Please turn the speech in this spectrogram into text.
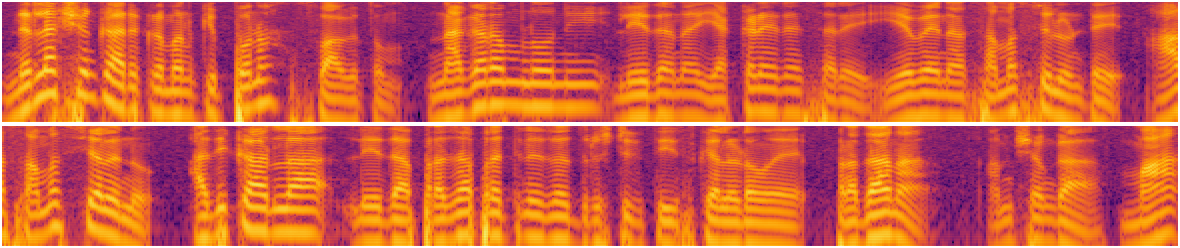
నిర్లక్ష్యం కార్యక్రమానికి పునః స్వాగతం. నగరంలోని లేదైనా ఎక్కడైనా సరే ఏవైనా సమస్యలుంటే ఆ సమస్యలను అధికారుల లేదా ప్రజాప్రతినిధుల దృష్టికి తీసుకెళ్ళడమే ప్రధాన అంశంగా మా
